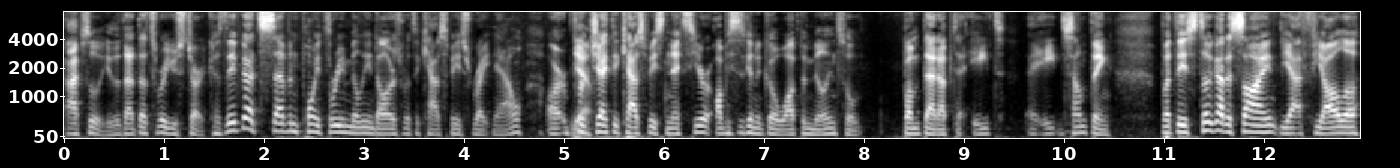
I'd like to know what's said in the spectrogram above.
Absolutely, that that's where you start because they've got seven point three million dollars worth of cap space right now. Our Yeah. projected cap space next year obviously is going to go up a million, so bump that up to eight, eight something. But they still got to sign, yeah, Fiala,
